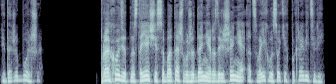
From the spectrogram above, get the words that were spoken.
И даже больше. Проходит настоящий саботаж в ожидании разрешения от своих высоких покровителей.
